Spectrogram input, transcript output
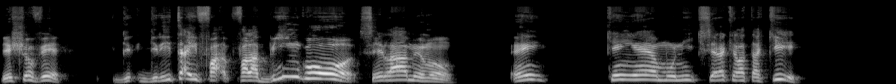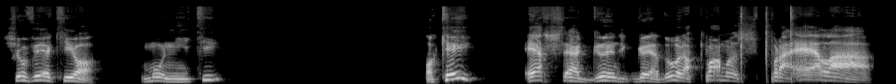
Deixa eu ver. Grita aí, fala bingo! Sei lá, meu irmão. Hein? Quem é a Monique? Será que ela está aqui? Deixa eu ver aqui, ó. Monique. Ok? Essa é a grande ganhadora. Palmas para ela!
